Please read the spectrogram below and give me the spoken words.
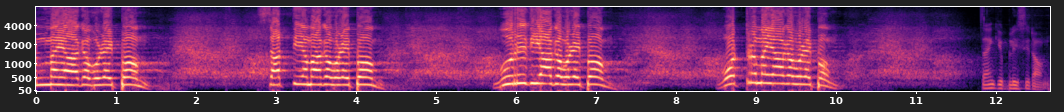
உண்மையாக உழைப்போம் சத்தியமாக உழைப்போம் உறுதியாக உழைப்போம் ஒற்றுமையாக உழைப்போம். தேங்க்யூ ப்ளீஸ் டவுன்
